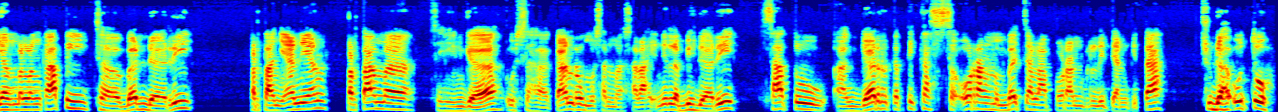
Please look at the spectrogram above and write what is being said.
yang melengkapi jawaban dari pertanyaan yang pertama. Sehingga usahakan rumusan masalah ini lebih dari satu agar ketika seseorang membaca laporan penelitian kita sudah utuh,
